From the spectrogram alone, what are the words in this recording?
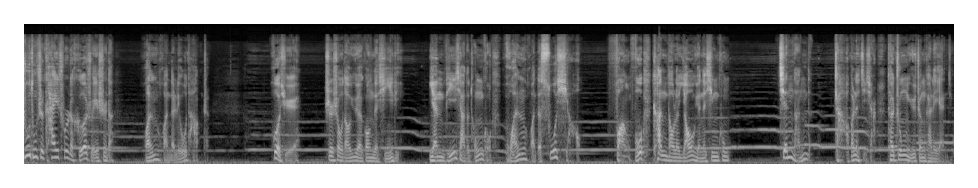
如同是开春的河水似的，缓缓地流淌着。或许，是受到月光的洗礼，眼皮下的瞳孔缓缓地缩小，仿佛看到了遥远的星空。艰难地眨巴了几下，他终于睁开了眼睛，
